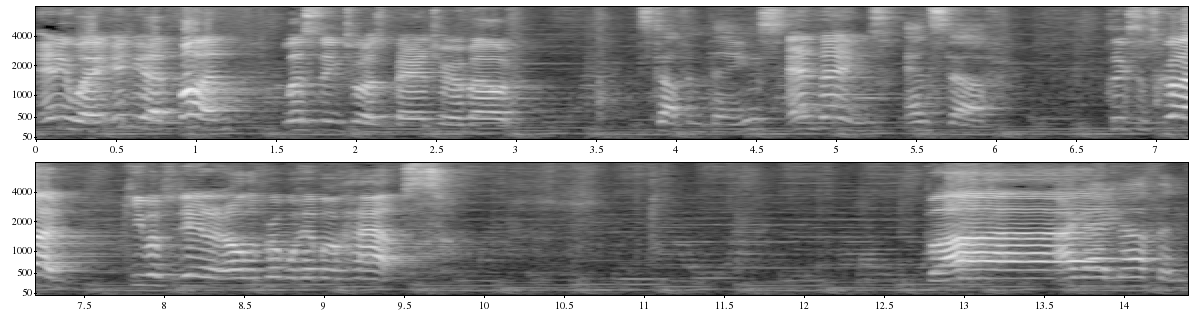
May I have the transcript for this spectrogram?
Anyway, if you had fun listening to us banter about Stuff and things. and things, And stuff. click subscribe. Keep up to date on all the Purple Hippo haps. Bye. I got nothing.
